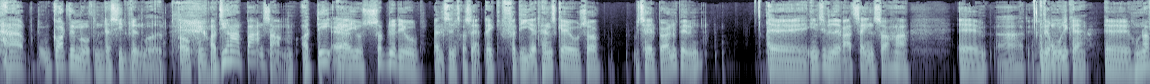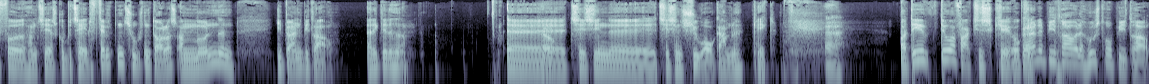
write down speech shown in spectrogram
han er godt ved muffen, lad os sige det på den måde. Okay. Og de har et barn sammen, og det Ja. er jo, så bliver det jo altid interessant, ikke? Fordi at han skal jo så betale børnepenge. Øh, indtil videre i retssagen, så har øh, Ah, det er Veronica, øh, hun har fået ham til at skulle betale 15.000 dollars om måneden i børnebidrag. Er det ikke det, det hedder? Øh, Jo. til, sin, øh, til sin syv år gamle knægt. Ja. Og det, det var faktisk øh, okay. Børnebidrag eller hustrubidrag?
